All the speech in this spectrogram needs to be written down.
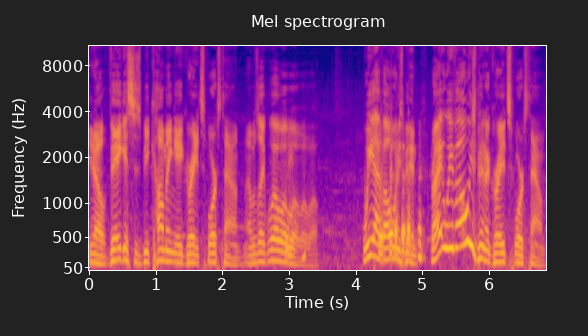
you know, Vegas is becoming a great sports town. I was like, whoa, whoa, whoa, whoa, whoa. We have always been, right? We've always been a great sports town.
